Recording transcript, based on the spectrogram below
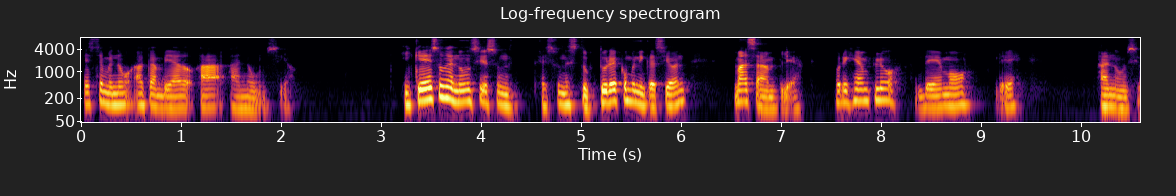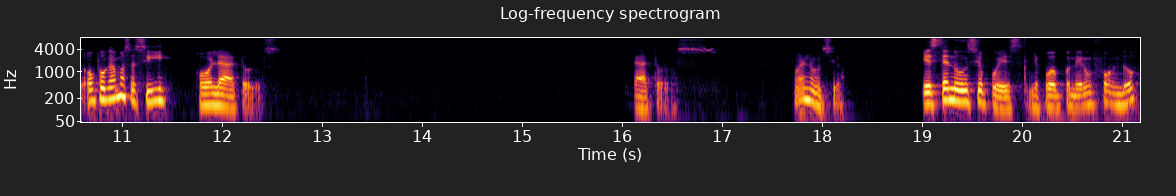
este menú ha cambiado a anuncio. ¿Y qué es un anuncio? Es, un, es una estructura de comunicación más amplia. Por ejemplo, demo de anuncio. O pongamos así, hola a todos. Hola a todos. Un anuncio. Este anuncio, pues, le puedo poner un fondo.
